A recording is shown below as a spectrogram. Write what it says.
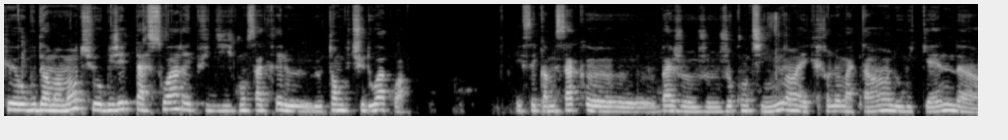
qu'au bout d'un moment tu es obligé de t'asseoir et puis d'y consacrer le, le temps que tu dois quoi. Et c'est comme ça que bah, je, je, continue hein, à écrire le matin, le week-end, euh,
